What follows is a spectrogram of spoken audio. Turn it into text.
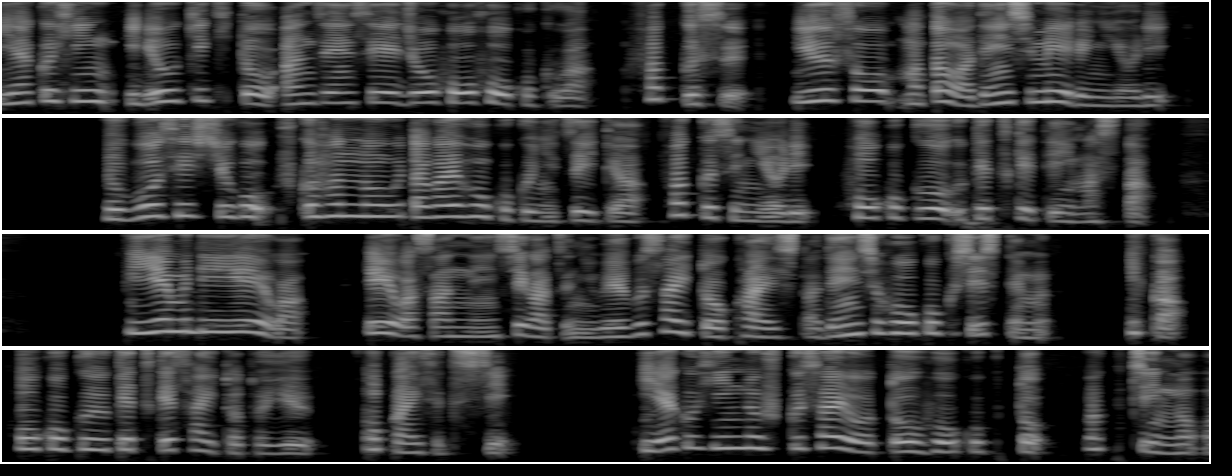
医薬品、医療機器等安全性情報報告は、ファックス、郵送または電子メールにより、予防接種後、副反応疑い報告については、ファックスにより報告を受け付けていました。PMDA は、令和3年4月にウェブサイトを介した電子報告システム、以下、報告受付サイトという、を開設し、医薬品の副作用等報告とワクチンの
